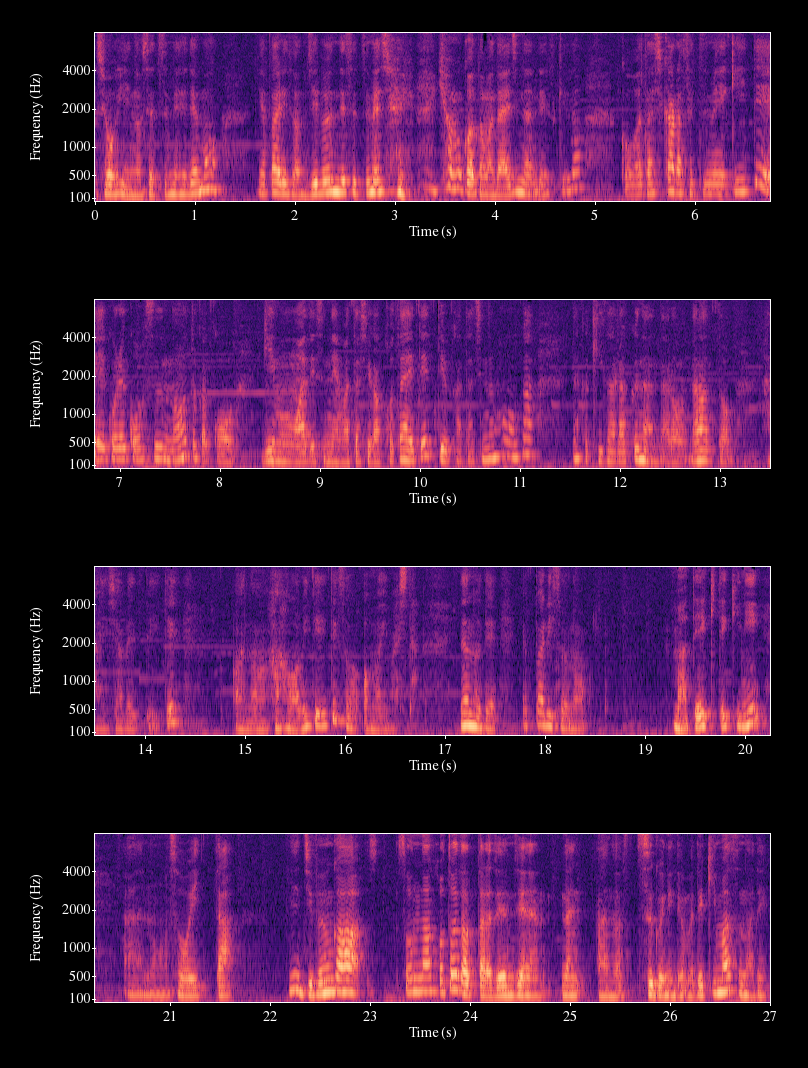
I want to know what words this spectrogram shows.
商品の説明でもやっぱりその自分で説明書 読むことも大事なんですけどこう私から説明聞いて「えこれこうすんの?」とかこう疑問はですね私が答えてっていう形の方がなんか気が楽なんだろうなとはい喋っていてあの母を見ていてそう思いました。なのでやっぱりその、まあ、定期的にあのそういった、ね、自分がそんなことだったら全然なあのすぐにでもできますので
